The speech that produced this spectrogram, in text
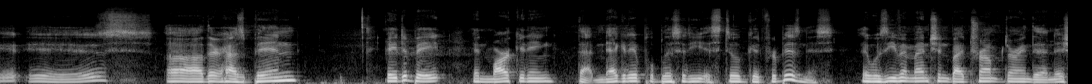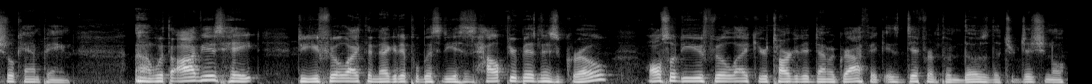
It is. Uh, there has been a debate in marketing that negative publicity is still good for business. It was even mentioned by Trump during the initial campaign. Uh, with obvious hate, do you feel like the negative publicity has helped your business grow? Also, do you feel like your targeted demographic is different from those of the traditional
